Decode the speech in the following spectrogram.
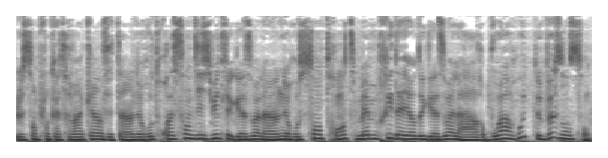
Le samplon 95 est à 1,318€, le gasoil à 1,130€, même prix d'ailleurs de gasoil à Arbois, route de Besançon.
